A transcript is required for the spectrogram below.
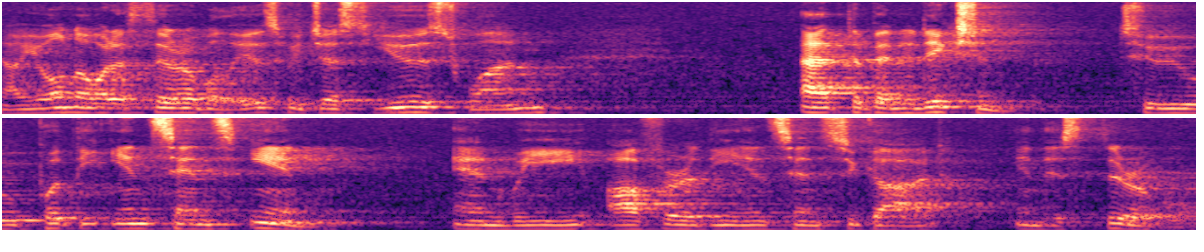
Now, you all know what a thurible is. We just used one at the benediction to put the incense in, and we offer the incense to God in this thurible.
